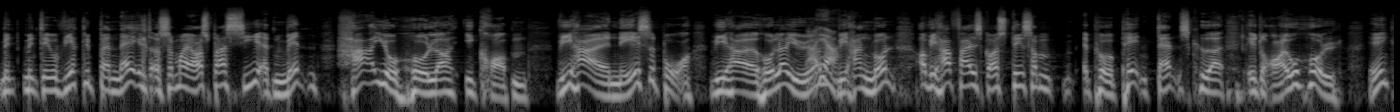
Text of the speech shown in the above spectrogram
men, men det er jo virkelig banalt, og så må jeg også bare sige, at mænd har jo huller i kroppen. Vi har næsebor, vi har huller i ørerne, ja, ja. vi har en mund, og vi har faktisk også det, som på pænt dansk hedder et røvhul. Ikke?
